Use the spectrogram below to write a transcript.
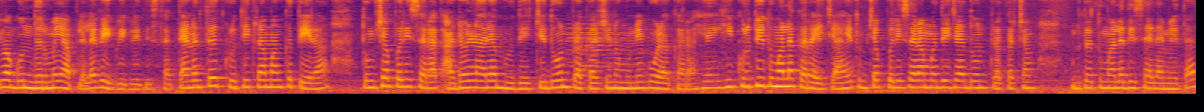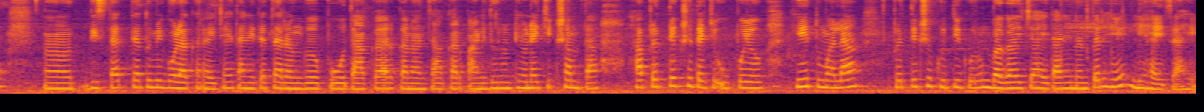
किंवा गुणधर्मही आपल्याला वेगवेगळे दिसतात. त्यानंतर कृती क्रमांक तेरा तुमच्या परिसरात आढळणाऱ्या मृदेचे दोन प्रकारचे नमुने गोळा करा. हे ही कृती तुम्हाला करायची आहे. तुमच्या परिसरामध्ये ज्या दोन प्रकारच्या मृदा तुम्हाला दिसायला मिळतात दिसतात त्या तुम्ही गोळा करायच्या आहेत आणि त्याचा रंग पोत आकार कणांचा आकार पाणी धरून ठेवण्याची क्षमता हा प्रत्यक्ष त्याचे उपयोग हे तुम्हाला प्रत्यक्ष कृती करून बघायचे आहेत आणि नंतर हे लिहायचं आहे.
